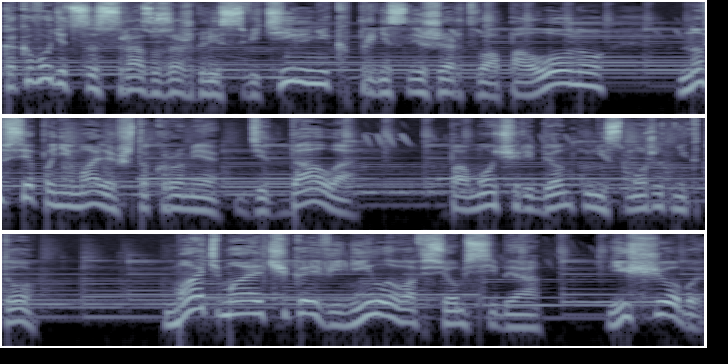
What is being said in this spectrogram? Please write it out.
Как водится, сразу зажгли светильник, принесли жертву Аполлону, но все понимали, что кроме Дедала помочь ребенку не сможет никто. Мать мальчика винила во всем себя. Еще бы,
